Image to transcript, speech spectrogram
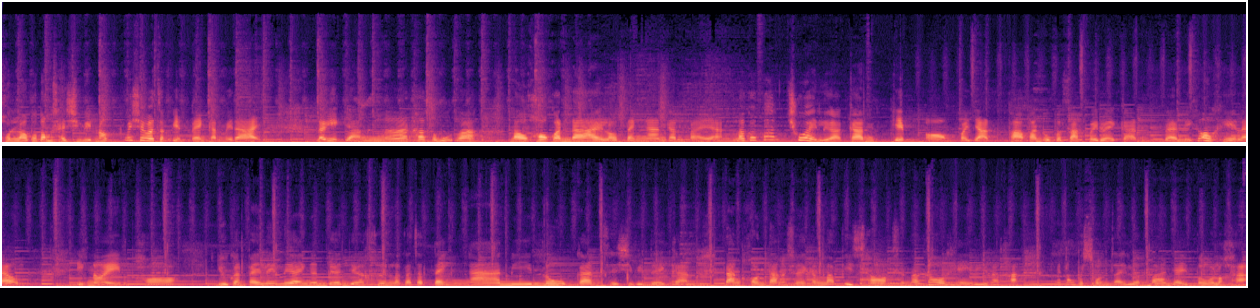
คนเราก็ต้องใช้ชีวิตเนาะไม่ใช่ว่าจะเปลี่ยนแปลงกันไม่ได้ แล้วอีกอย่างนึงนะ ถ้าสมมติว่าเราเข้ากันได้เราแต่งงานกันไปอะแล้วก็ก็ช่วยเหลือกันเก็บออมประหยัดฝ่าฟันอุปสรรคไปด้วยกัน แบบนี้ก็โอเคแล้ว อีกหน่อยพออยู่กันไปเรื่อยๆ เงินเดือนเยอะขึ้น แล้วก็จะแต่งงานมีลูกกันใช้ชีวิตด้วยกัน ต่างคนต่างช่วยกันรับผิดชอบ ฉันว่าก็โอเคดีนะคะ ไม่ต้องไปสนใจเรื่องบ้านใหญ่โตหรอกค่ะ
